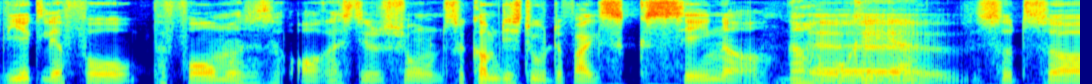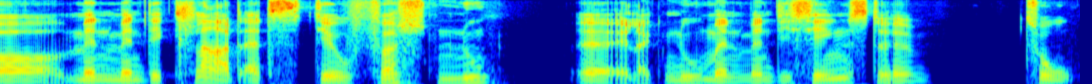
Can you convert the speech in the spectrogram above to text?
virkelig at få performance og restitution, så kom de studier faktisk senere. Nå, okay, øh, ja. så, så, men, men det er klart, at det er jo først nu, øh, eller ikke nu, men, men de seneste to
